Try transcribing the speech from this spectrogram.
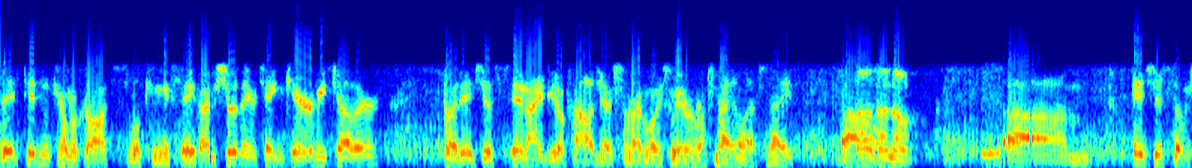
it didn't come across as looking as safe. I'm sure they were taking care of each other, but it just and I do apologize for my voice. We had a rough night last night. No, Um, no, no. Um, it's just those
